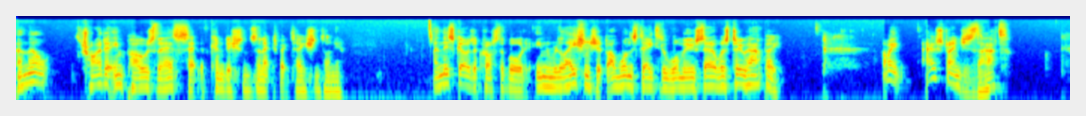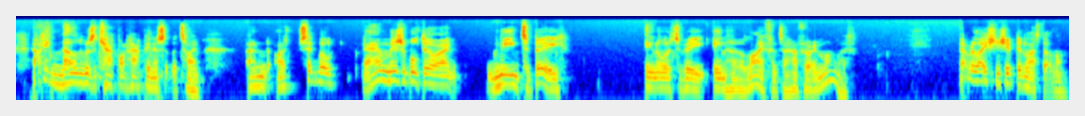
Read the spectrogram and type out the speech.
and they'll try to impose their set of conditions and expectations on you. And this goes across the board. In relationships, I once dated a woman who said I was too happy. I mean, how strange is that? I didn't know there was a cap on happiness at the time. And I said, Well, how miserable do I need to be in order to be in her life and to have her in my life? That relationship didn't last that long.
